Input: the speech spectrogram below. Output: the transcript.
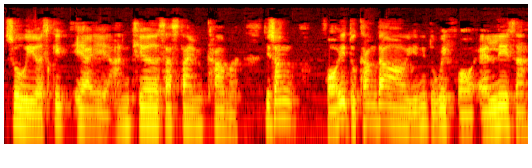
so we will skip AIA until such time come uh. this one for it to come down you need to wait for at least uh,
